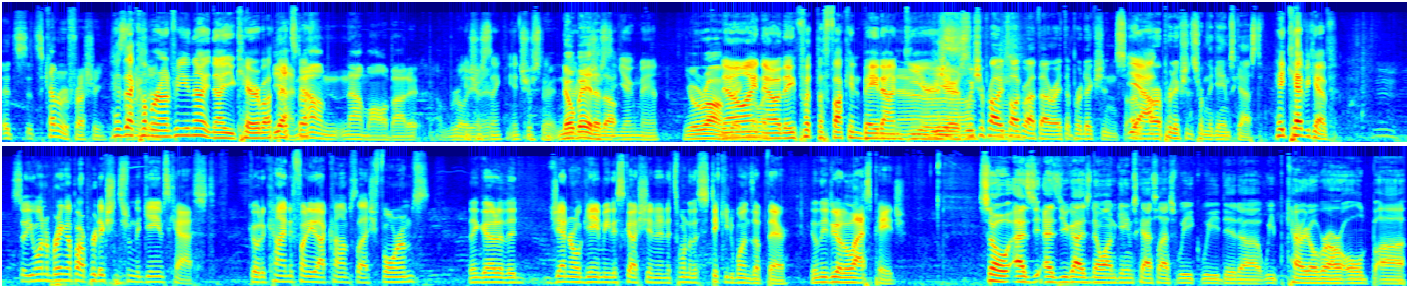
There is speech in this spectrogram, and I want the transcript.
it's it's kind of refreshing. Has that come around for you now? Now you care about Yeah, that stuff? now I'm now I'm all about it. I'm really in it. interesting. Interesting. No Very beta, interesting, though. young man. You were wrong. No, Greg I Miller. know they put the fucking bait on No. gears. Gears. We should probably talk about that, right? The predictions. Yeah. Our, predictions from the Gamescast. Hey, Kevy Kev. So you want to bring up our predictions from the Gamescast? Go to kindafunny.com slash forums, then go to the general gaming discussion, and it's one of the sticky ones up there. You'll need to go to the last page. So as as you guys know on Gamescast last week, we did uh, we carried over our old uh,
